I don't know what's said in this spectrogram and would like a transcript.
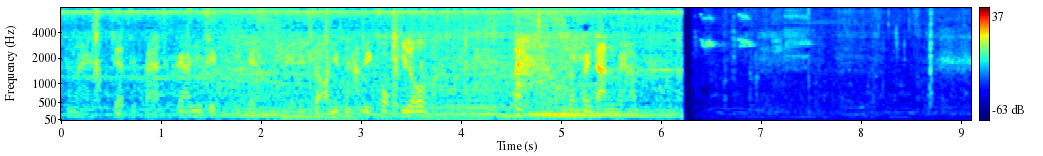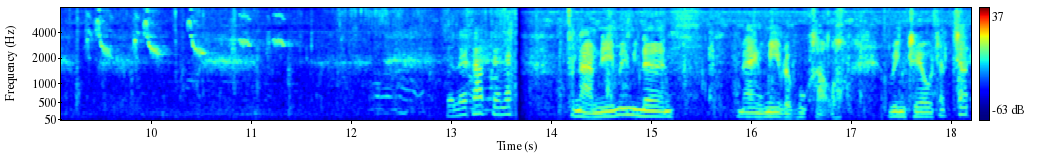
เท่าไหร่เจ็ดสิบแปดสิบเก้ายี่สิบยี่สิบเอ็ด สิบสองยี่สิบสามอีกหกกิโลอะค่อยๆดันไปครับ เสร็จเลยครับเสร็จเลยสนามนี้ไม่มีเนิน แมงมีแต่ภูเขา วิ่งเทรลชัด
